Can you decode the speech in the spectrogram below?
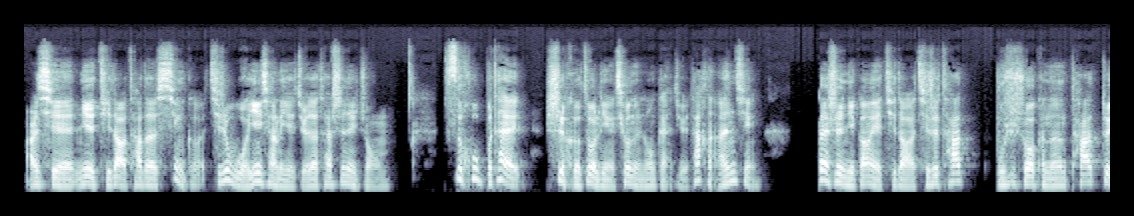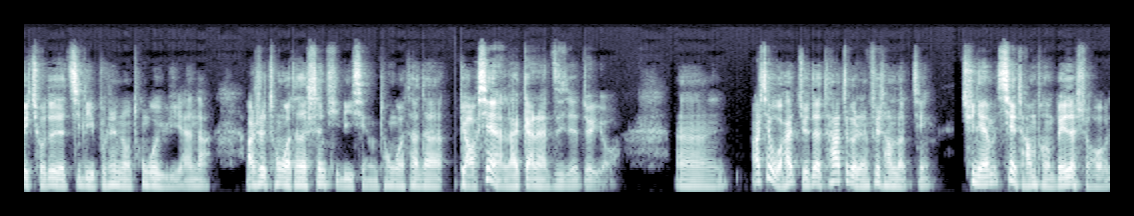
而且你也提到他的性格，其实我印象里也觉得他是那种似乎不太。适合做领袖的那种感觉，他很安静。但是你刚刚也提到，其实他不是说可能他对球队的激励不是那种通过语言的，而是通过他的身体力行，通过他的表现来感染自己的队友。嗯，而且我还觉得他这个人非常冷静。去年现场捧杯的时候，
